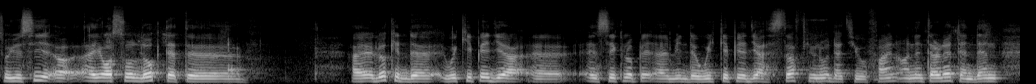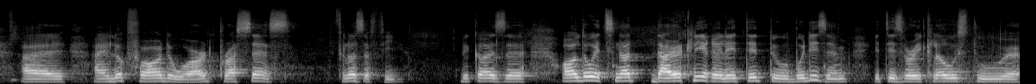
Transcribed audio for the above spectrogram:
So you see, uh, I also looked at the. I look in the Wikipedia uh, encyclopedia, I mean the Wikipedia stuff, you know, that you find on internet, and then I, I look for the word process, philosophy, because uh, although it's not directly related to Buddhism, it is very close to uh,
